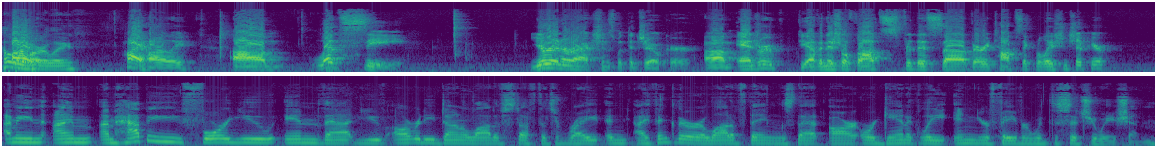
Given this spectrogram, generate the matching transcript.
Hello, Hi. Harley. Hi, Harley. Um, let's see. Your interactions with the Joker. Um, Andrew, do you have initial thoughts for this uh, very toxic relationship here? I mean, I'm I'm happy for you in that you've already done a lot of stuff that's right, and I think there are a lot of things that are organically in your favor with the situation.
